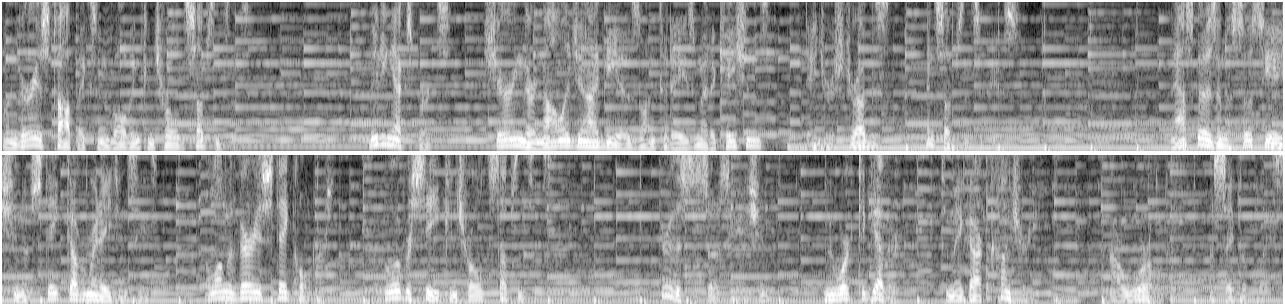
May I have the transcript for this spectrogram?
on various topics involving controlled substances. Leading experts sharing their knowledge and ideas on today's medications, dangerous drugs, and substance abuse. NASCA is an association of state government agencies, along with various stakeholders, who oversee controlled substances. Through this association, we work together to make our country, our world, a safer place.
